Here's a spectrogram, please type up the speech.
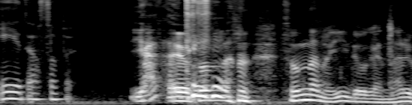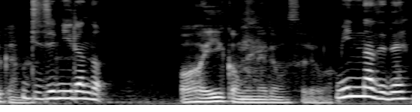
家で遊ぶ。やだよそんなの。そんなのいい動画になるかな。ディズニーランド。ああいいかもねでもそれは。みんなでね。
